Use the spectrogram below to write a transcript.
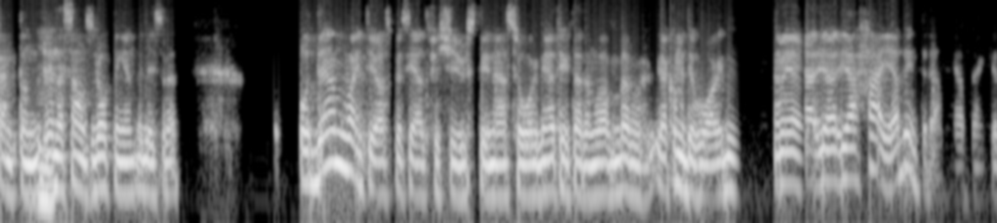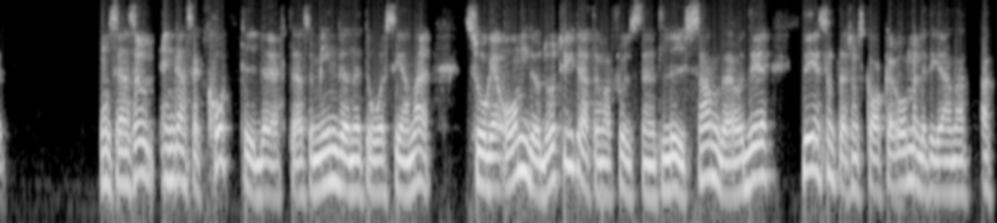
15, Mm. renässansdrottningen Elisabeth. Och den var inte jag speciellt förtjust i när jag såg den. Jag tyckte att den var, jag kommer inte ihåg. Men jag, jag, jag hajade inte den helt enkelt. Och sen så en ganska kort tid därefter, alltså mindre än ett år senare, såg jag om det och då tyckte jag att den var fullständigt lysande. Och det, det är sånt där som skakar om en lite grann, att, att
